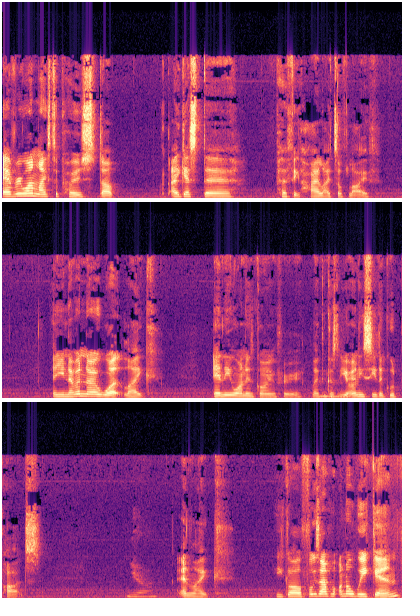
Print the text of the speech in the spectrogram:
everyone likes to post up I guess the perfect highlights of life. And you never know what like anyone is going through. Like because you mm-hmm. only see the good parts. Yeah. And like you go for example on a weekend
